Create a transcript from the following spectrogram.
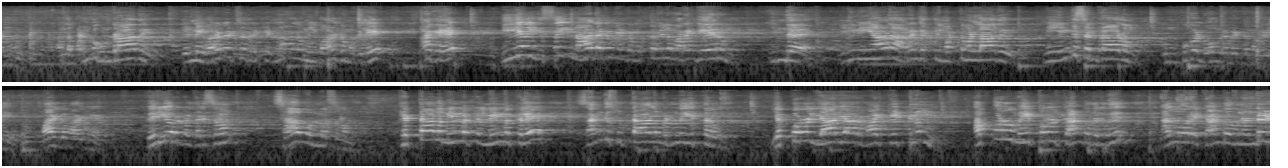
பண்பு. அந்த பண்பு குன்றாது. என்னை வரவேற்றதற்கு என்னாலும் நீ வாழ்க மகளே. ஆக இயல் இசை நாடகம் என்ற முத்தமிழும் அரங்கேறும். இந்த இனிமையான அரங்கத்தில் மட்டுமல்லாது நீ எங்கு சென்றாலும் உன் புகழ் ஓங்க வேண்டும் மகளே. வாழ்க வாழ்க. பெரியோர்கள் தரிசனம் சாவு விமர்சனம். கெட்டாலும் மீன்மக்கள் மீன்மக்களே சங்கு சுட்டாலும் வெண்மையை தரும். எப்பொருள் யார் யார் வாய் கேட்பினும் அப்பொருள் மெய்ப்பொருள் காண்பதற்கு நல்லோரை காண்பது நன்று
